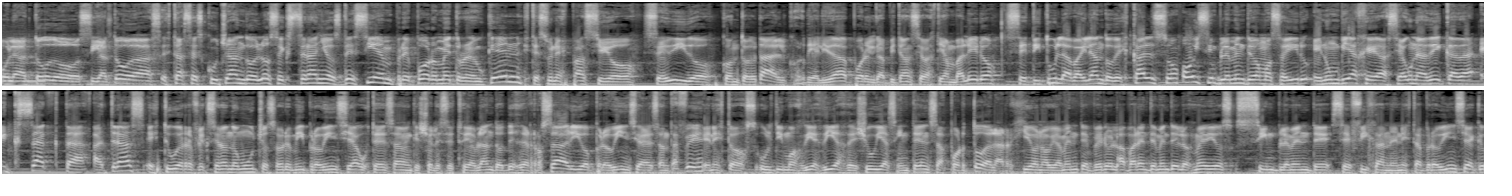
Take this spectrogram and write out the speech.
Hola a todos y a todas, estás escuchando Los extraños de siempre por Metro Neuquén. Este es un espacio cedido con total cordialidad por el capitán Sebastián Valero. Se titula Bailando Descalzo. Hoy simplemente vamos a ir en un viaje hacia una década exacta atrás. Estuve reflexionando mucho sobre mi provincia. Ustedes saben que yo les estoy hablando desde Rosario, provincia de Santa Fe. En estos últimos 10 días de lluvias intensas por toda la región, obviamente, pero aparentemente los medios simplemente se fijan en esta provincia que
